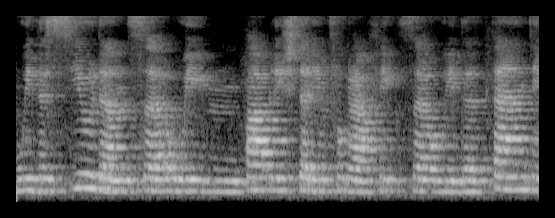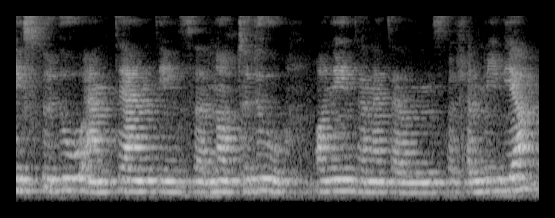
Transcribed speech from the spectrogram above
with the students uh, we um, published the infographics uh, with 10 things to do and 10 things not to do on internet and social media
